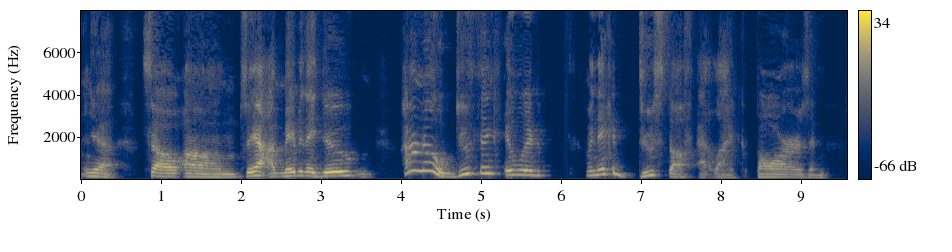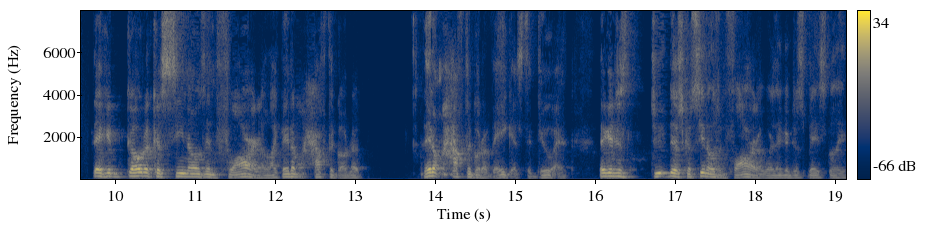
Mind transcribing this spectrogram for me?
Yeah. So um so yeah, maybe they do I don't know. Do you think it would I mean they could do stuff at like bars and they could go to casinos in Florida. Like they don't have to go to they don't have to go to Vegas to do it. They could just do there's casinos in Florida where they could just basically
